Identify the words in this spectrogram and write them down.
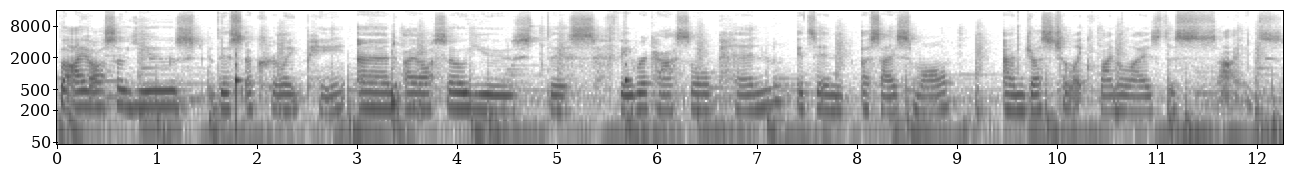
But I also used this acrylic paint and I also used this Faber-Castell pen. It's in a size small and just to like finalize the sides.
